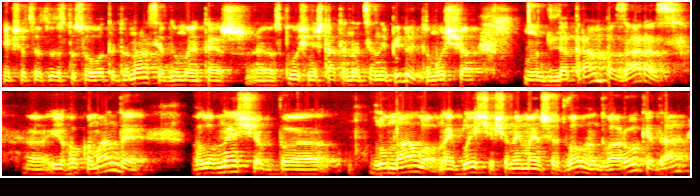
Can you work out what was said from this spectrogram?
якщо це застосовувати до нас, я думаю, теж е, Сполучені Штати на це не підуть, тому що для Трампа зараз е, його команди. Головне, щоб лунало найближчих щонайменше два, два роки, да,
